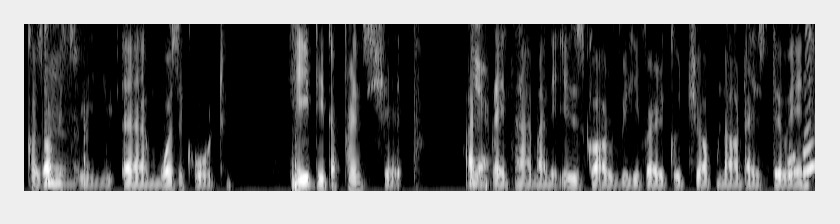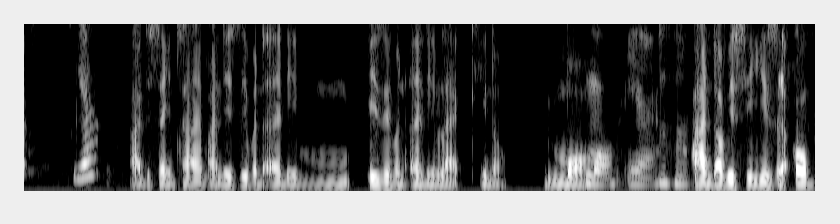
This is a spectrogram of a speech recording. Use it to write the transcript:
because Mm. obviously, um, what's it called? He did apprenticeship at Yeah. the same time, and he's got a really very good job now that he's doing yeah at the same time, and he's even earning, he's even earning like you know more. More. Yeah. Mhm. And obviously, he's a home,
